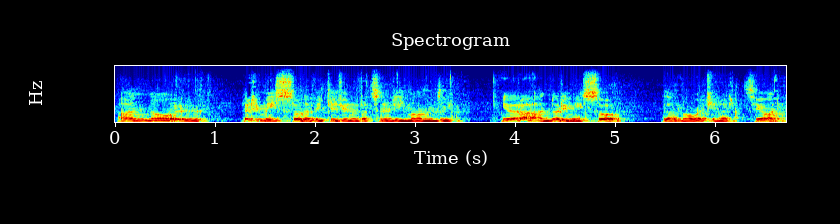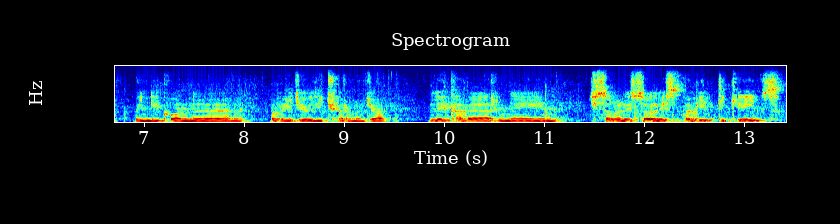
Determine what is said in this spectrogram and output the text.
hanno eh, rimesso la vecchia generazione dei mondi. E ora hanno rimesso la nuova generazione, quindi con eh, vabbè, i geodi c'erano già, le caverne, ci sono adesso le spaghetti caves,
